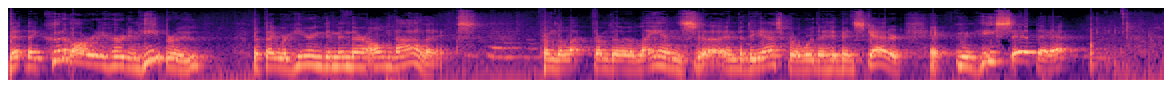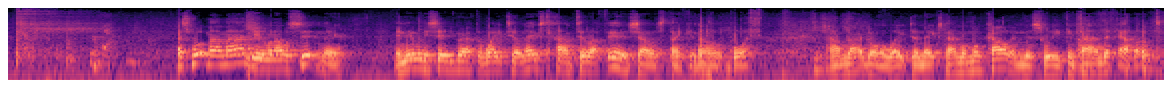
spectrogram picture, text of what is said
that they could have already heard in Hebrew, but they were hearing them in their own dialects from the, from the lands uh, in the diaspora where they had been scattered. And when he said that, that's what my mind did when I was sitting there. And then when he said, You're going to have to wait till next time till I finish, I was thinking, Oh boy, I'm not going to wait till next time. I'm going to call him this week and find out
